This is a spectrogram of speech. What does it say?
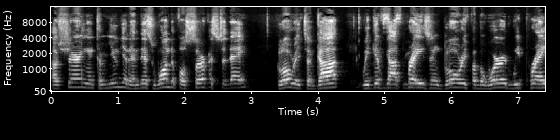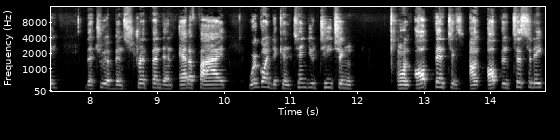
of sharing in communion and this wonderful service today. Glory to God. We give God praise and glory for the word. We pray that you have been strengthened and edified. We're going to continue teaching on authentic on authenticity,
